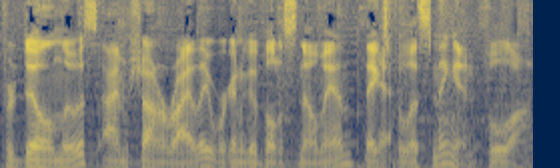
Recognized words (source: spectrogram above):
For Dylan Lewis, I'm Sean O'Reilly. We're going to go build a snowman. Thanks Yeah. for listening, and Fool on.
